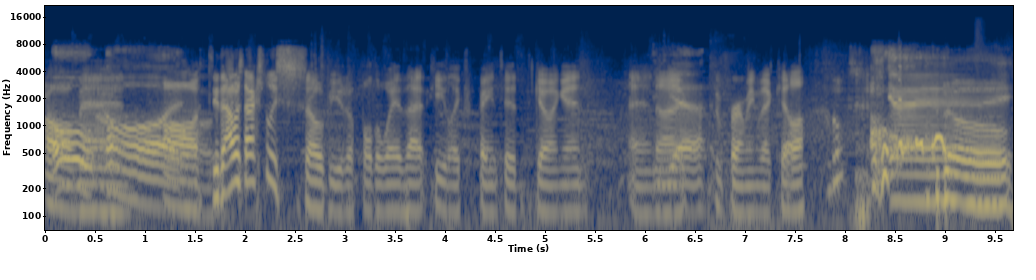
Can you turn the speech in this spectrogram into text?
Oh, man. Oh, Oh, dude, that was actually so beautiful the way that he like fainted going in and uh, Yeah. confirming the kill. oh. Yay!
